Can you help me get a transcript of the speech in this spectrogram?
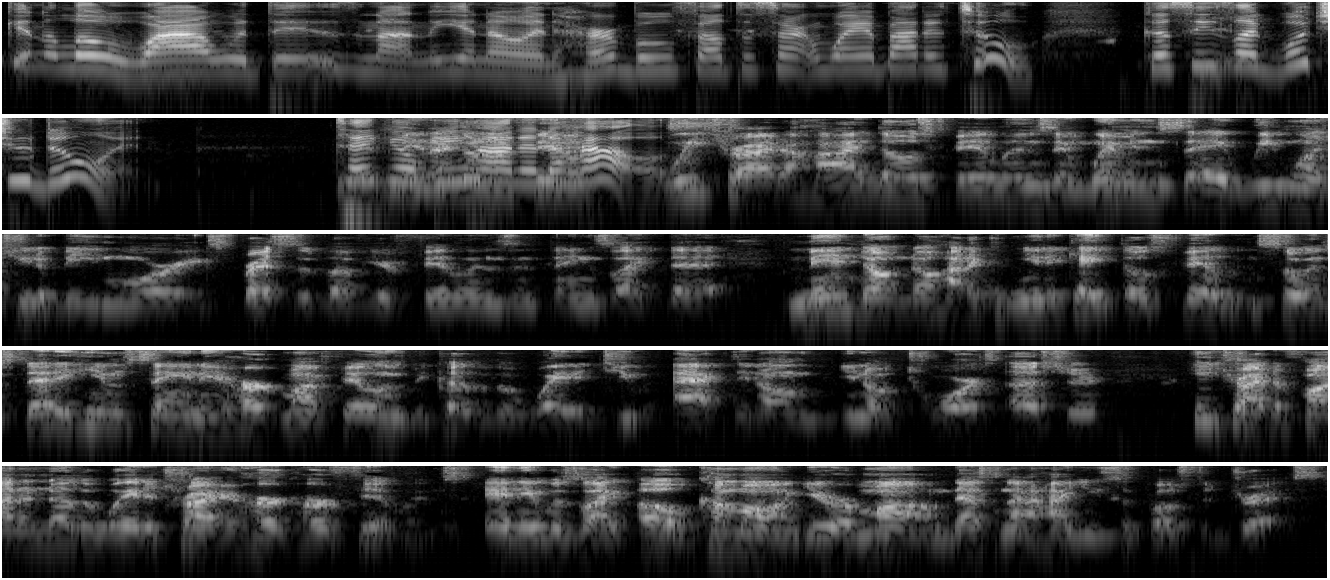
getting a little wild with this. Not, you know, and her boo felt a certain way about it too. Cause he's like, what you doing? Take your men are behind in gonna the house. We try to hide those feelings, and women say we want you to be more expressive of your feelings and things like that. Men don't know how to communicate those feelings. So instead of him saying it hurt my feelings because of the way that you acted on, you know, towards Usher, he tried to find another way to try and hurt her feelings. And it was like, oh, come on, you're a mom. That's not how you're supposed to dress.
